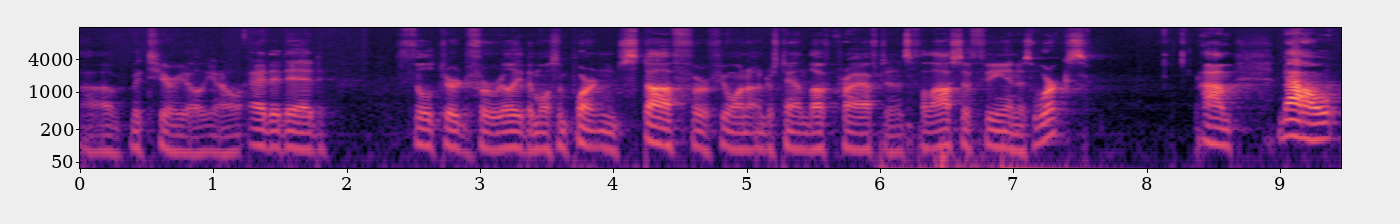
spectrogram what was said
uh, material, you know, edited filtered for really the most important stuff, or if you want to understand Lovecraft and his philosophy and his works. Um, now,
